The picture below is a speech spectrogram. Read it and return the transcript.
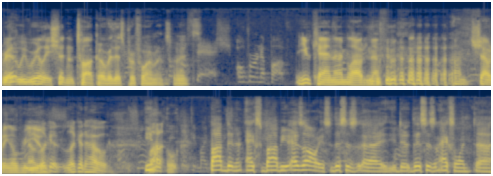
Re- We really shouldn't talk over this performance. It's, Over and above. You can. I'm loud enough. I'm shouting over No, you. look at look at how You- Bob did an ex. Bob, you as always. This is uh, you do. This is an excellent. Uh,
